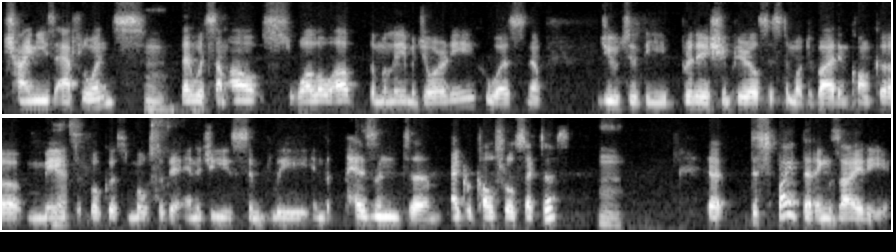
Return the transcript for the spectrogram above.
Chinese affluence Hmm. that would somehow swallow up the Malay majority, who was you know, due to the British imperial system of divide and conquer, made Yes. to focus most of their energies simply in the peasant um, agricultural sectors. Hmm. Uh, despite that anxiety,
